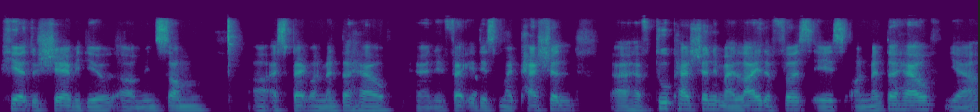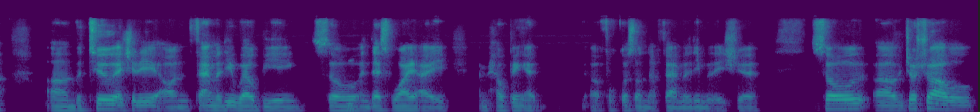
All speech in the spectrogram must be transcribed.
here to share with you um, in some uh, aspect on mental health. And in fact, it is my passion. I have two passion in my life. The first is on mental health, yeah. Um, the two actually on family well-being. So, mm-hmm. and that's why I am helping at uh, focus on the family Malaysia. So, uh, Joshua, I will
